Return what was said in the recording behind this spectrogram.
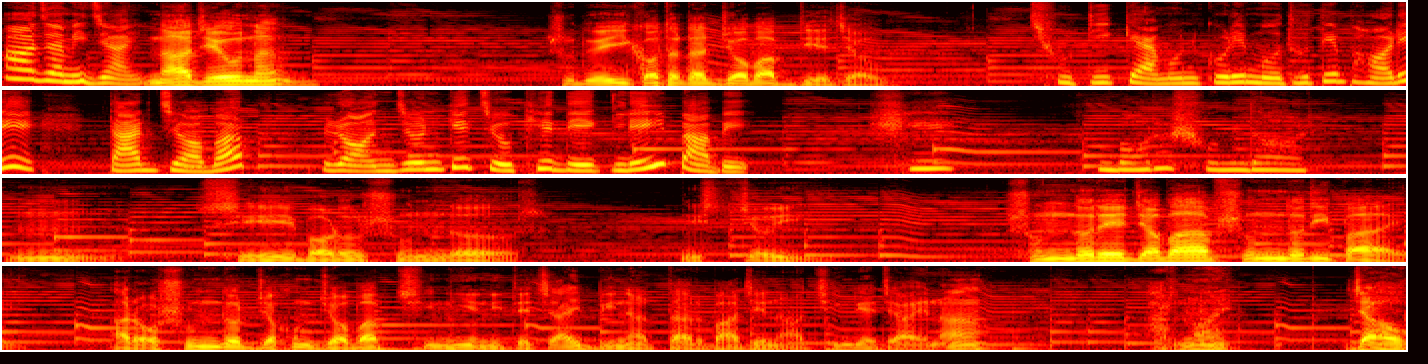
আজ আমি যাই। না যেও না। শুধু এই কথাটার জবাব দিয়ে যাও। ছুটি কেমন করে মধুতে ভরে তার জবাব রঞ্জনকে চোখে দেখলেই পাবে। সে বড় সুন্দর। হুম সে বড় সুন্দর নিশ্চয়ই। সুন্দরের জবাব সুন্দরী পায় আর অসুন্দর যখন জবাব ছিনিয়ে নিতে চায় বিনার তার বাজে না ছিঁড়ে যায় না। আর নয় যাও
